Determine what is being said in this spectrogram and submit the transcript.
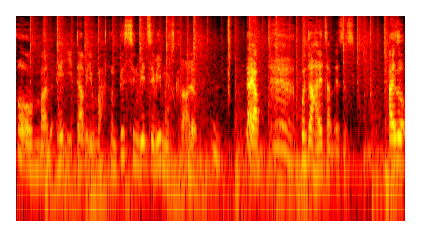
oh Mann, AEW macht ein bisschen WCW-Moves gerade. Naja, unterhaltsam ist es. Also,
